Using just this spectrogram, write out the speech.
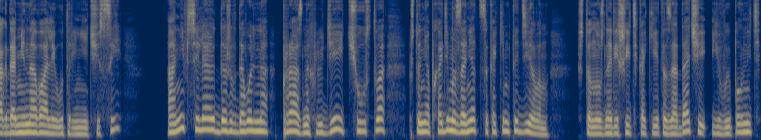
когда миновали утренние часы, они вселяют даже в довольно праздных людей чувство, что необходимо заняться каким-то делом, что нужно решить какие-то задачи и выполнить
